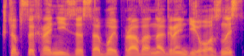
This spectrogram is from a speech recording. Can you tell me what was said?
чтобы сохранить за собой право на грандиозность,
